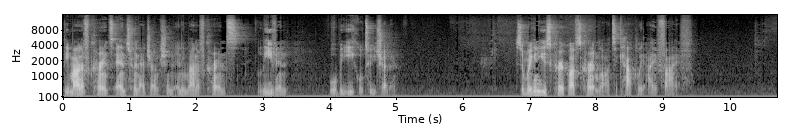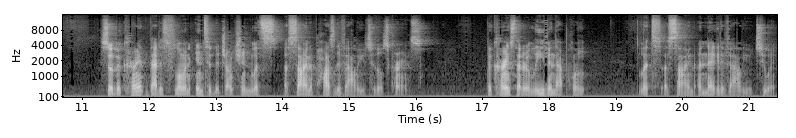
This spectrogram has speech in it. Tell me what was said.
the amount of currents entering that junction and the amount of currents leaving will be equal to each other. So we're going to use Kirchhoff's current law to calculate I5. So the current that is flowing into the junction, let's assign a positive value to those currents. The currents that are leaving that point, let's assign a negative value to it.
